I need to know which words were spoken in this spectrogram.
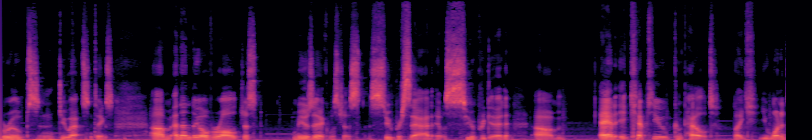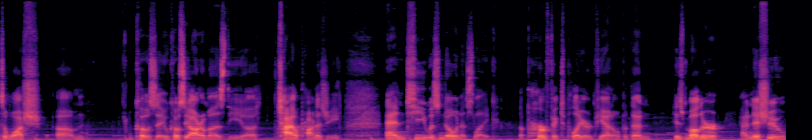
groups and duets and things. Um, and then the overall just music was just super sad. It was super good. Um, and it kept you compelled. Like you wanted to watch um, Kosei. Kosei Arima is the uh, child prodigy, and he was known as like the perfect player in piano. But then his mother had an issue,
